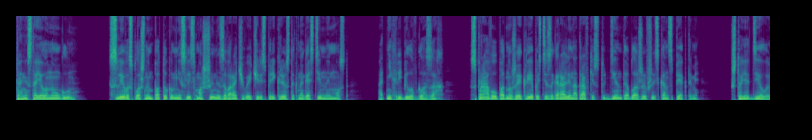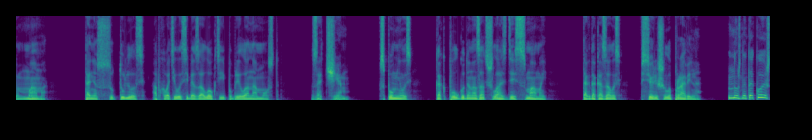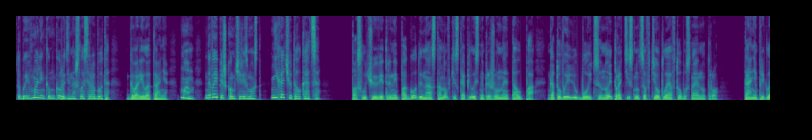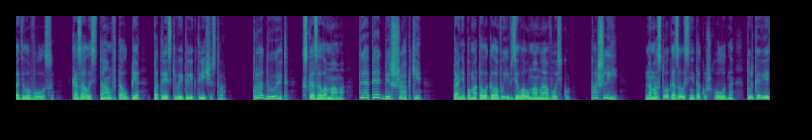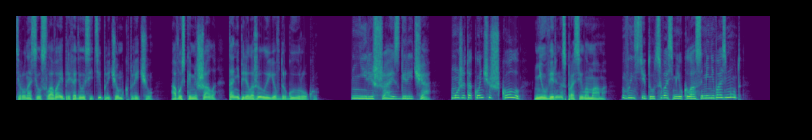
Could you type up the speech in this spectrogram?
Таня стояла на углу. Слева сплошным потоком неслись машины, заворачивая через перекресток на гостиный мост. От них рябило в глазах. Справа у подножия крепости загорали на травке студенты, обложившись конспектами. «Что я делаю, мама?» Таня ссутулилась, обхватила себя за локти и побрела на мост. «Зачем?» Вспомнилось, как полгода назад шла здесь с мамой. Тогда казалось, все решила правильно. «Нужно такое, чтобы и в маленьком городе нашлась работа», — говорила Таня. «Мам, давай пешком через мост. Не хочу толкаться». По случаю ветреной погоды на остановке скопилась напряженная толпа, готовая любой ценой протиснуться в теплое автобусное нутро. Таня пригладила волосы. Казалось, там, в толпе, потрескивает электричество. «Продует», — сказала мама. «Ты опять без шапки». Таня помотала головой и взяла у мамы авоську. «Пошли». На мосту оказалось не так уж холодно, только ветер уносил слова и приходилось идти плечом к плечу. Авоська мешала, Таня переложила ее в другую руку. «Не решай сгоряча. Может, окончишь школу?» — неуверенно спросила мама. «В институт с восьмью классами не возьмут».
